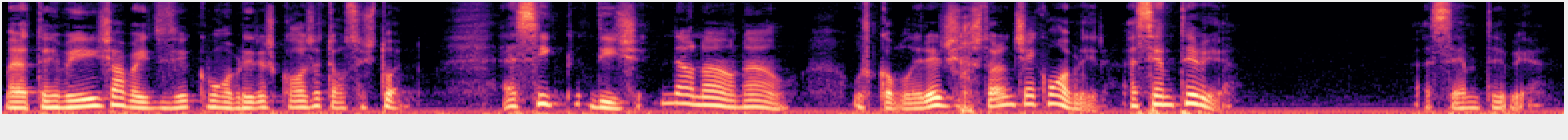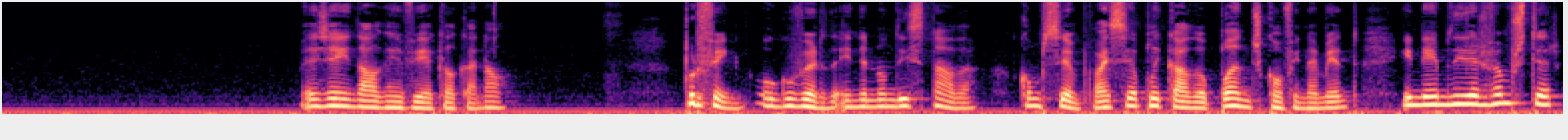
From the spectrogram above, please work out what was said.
Mas a TBI já veio dizer que vão abrir as escolas até o sexto ano. A SIC diz: não, não, não. Os cabeleireiros e restaurantes é que vão abrir. A CMTB. A CMTB. Mas ainda alguém vê aquele canal? Por fim, o governo ainda não disse nada. Como sempre, vai ser aplicado o plano de desconfinamento e nem medidas vamos ter.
